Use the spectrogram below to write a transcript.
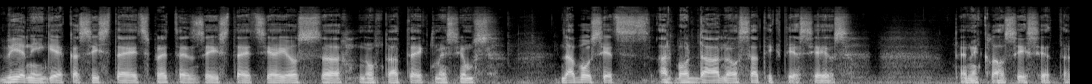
vienīgie, kas izteica pretenzijas, teica, ja jūs, uh, nu, tā teikt, mēs jums dabūsiet ar Bordānu vēl satikties, ja jūs te neklausīsiet.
